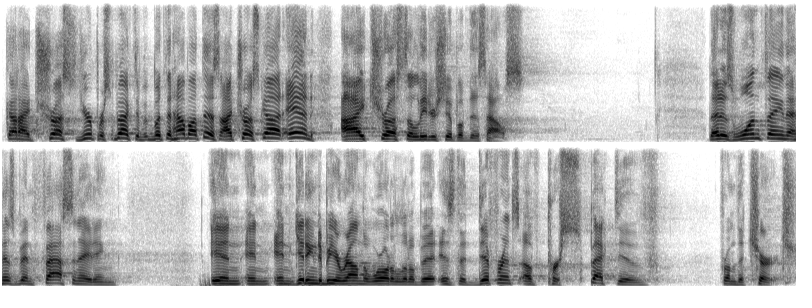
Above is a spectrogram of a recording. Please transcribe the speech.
God, I trust your perspective. But then how about this? I trust God and I trust the leadership of this house. That is one thing that has been fascinating in, in, in getting to be around the world a little bit is the difference of perspective from the church.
